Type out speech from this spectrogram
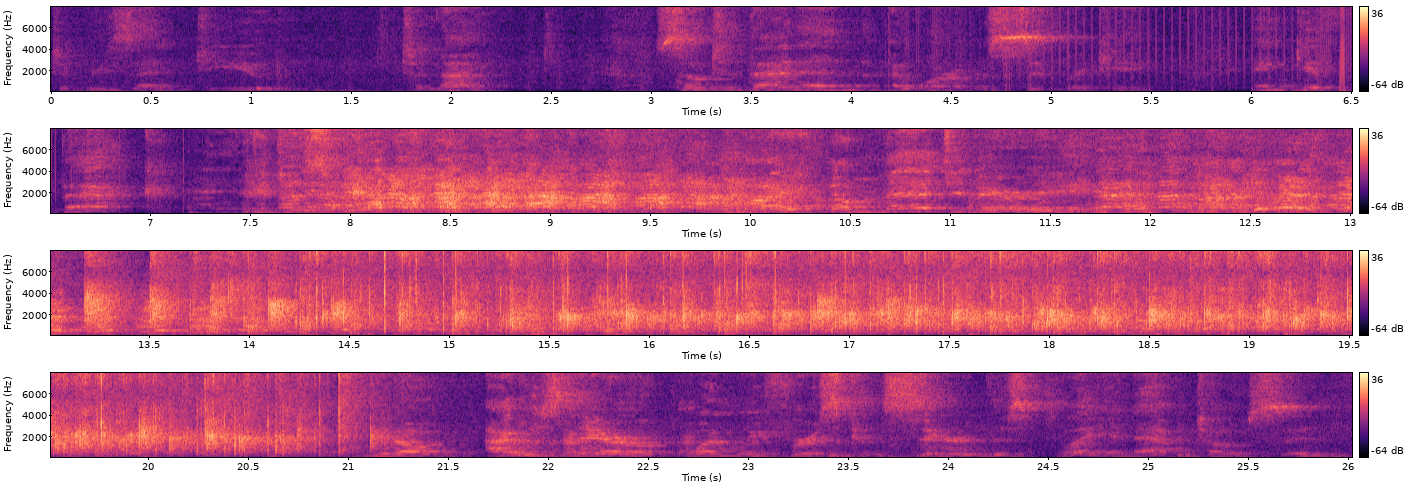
to present to you tonight. So to that end, I want to reciprocate and give back my imaginary You know, I was there when we first considered this play in Aptos in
